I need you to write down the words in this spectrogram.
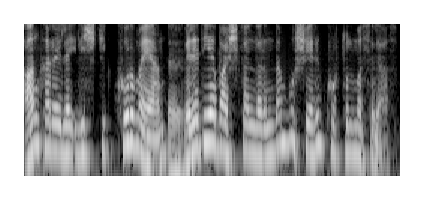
Ankara ile ilişki kurmayan Evet. belediye başkanlarından bu şehrin kurtulması lazım.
